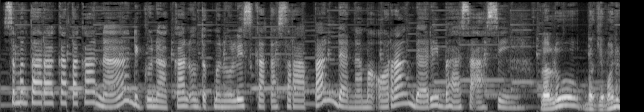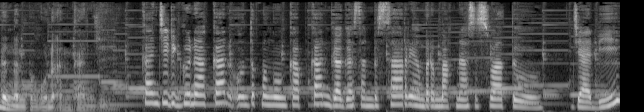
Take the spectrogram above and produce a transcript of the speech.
Sementara katakana digunakan untuk menulis kata serapan dan nama orang dari bahasa asing. Lalu bagaimana dengan penggunaan kanji? Kanji digunakan untuk mengungkapkan gagasan besar yang bermakna sesuatu. Jadi,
